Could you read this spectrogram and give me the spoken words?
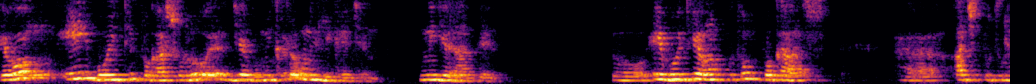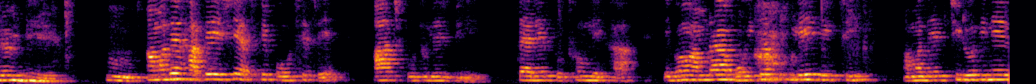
এবং এই বইটি প্রকাশ হলো, এর যে ভূমিকাটা উনি লিখেছেন নিজের হাতে। তো এই বইটি আমার প্রথম প্রকাশ আজ পুতুলের বিয়ে। হুম, আমাদের হাতে এসে আজকে পৌঁছেছে আজ পুতুলের বিয়ে, স্যারের প্রথম লেখা। এবং আমরা বইটা খুলেই দেখছি, আমাদের চিরদিনের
